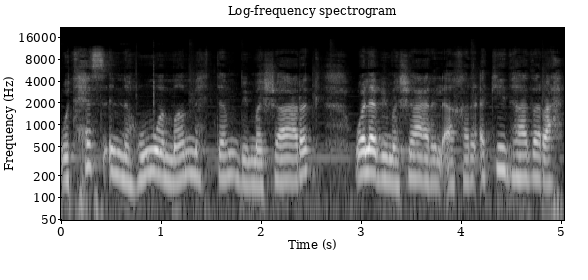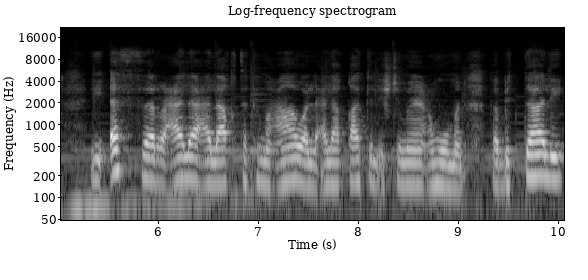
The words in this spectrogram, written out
وتحس إنه هو ما مهتم بمشاعرك ولا بمشاعر الآخرين أكيد هذا راح يأثر على علاقتك معه والعلاقات الاجتماعية عموما. فبالتالي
